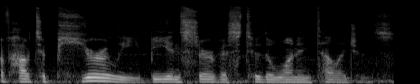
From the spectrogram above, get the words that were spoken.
of how to purely be in service to the one intelligence.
